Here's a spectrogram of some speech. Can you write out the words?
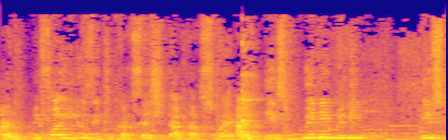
and before you use it you can search it out as well. And it's really really it's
